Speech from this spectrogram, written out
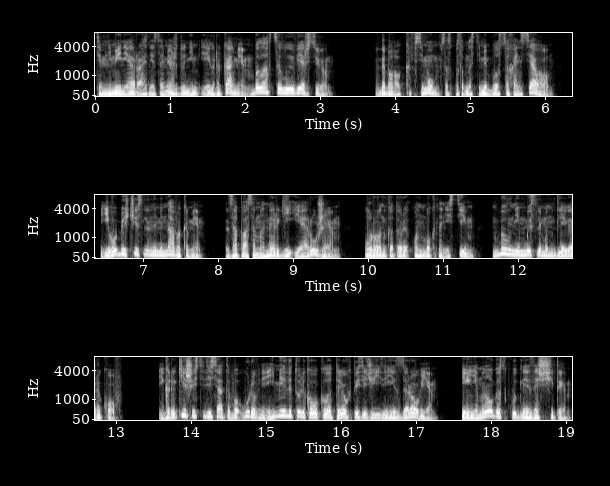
Тем не менее, разница между ним и игроками была в целую версию. Вдобавок ко всему, со способностями босса Хан Сяо, его бесчисленными навыками, запасом энергии и оружием, урон, который он мог нанести, был немыслимым для игроков. Игроки 60 уровня имели только около 3000 единиц здоровья и немного скудной защиты.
